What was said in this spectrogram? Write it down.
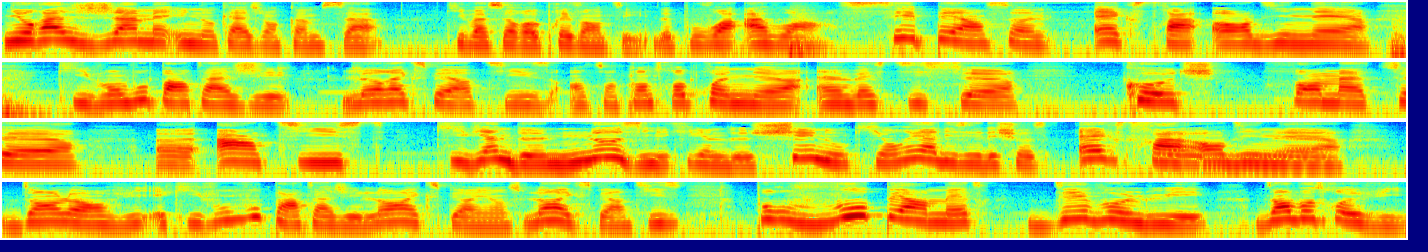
il n'y aura jamais une occasion comme ça qui va se représenter, de pouvoir avoir ces personnes extraordinaires qui vont vous partager leur expertise en tant qu'entrepreneur, investisseur, coach, formateur, euh, artiste, qui viennent de nos îles, qui viennent de chez nous, qui ont réalisé des choses extraordinaires dans leur vie et qui vont vous partager leur expérience, leur expertise pour vous permettre d'évoluer dans votre vie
